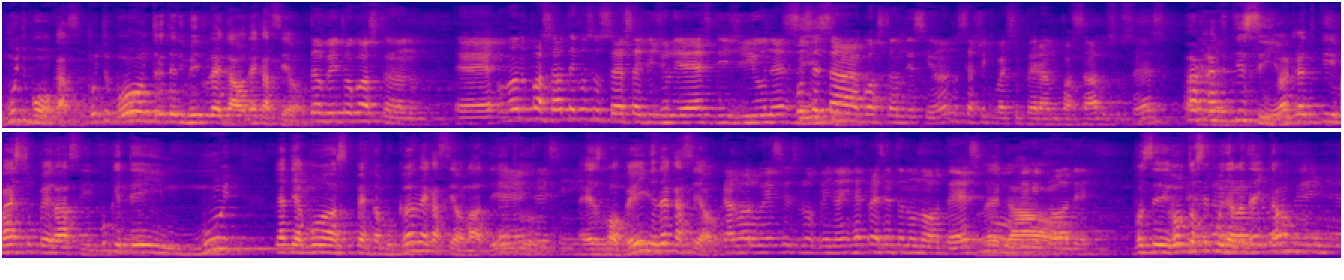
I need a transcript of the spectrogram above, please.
Muito bom, Cassiel. Muito bom, entretenimento legal, né, Cassiel? Também tô gostando. É, o ano passado teve um sucesso aí de Juliette, de Gil, né? Sim, Você sim. tá gostando desse ano? Você acha que vai superar ano passado o sucesso? Eu acredito que sim, eu acredito que vai superar sim, porque tem muito. Já tem algumas pernambucanas, né, Cassiel, lá dentro. Tem, tem sim. É Eslovênia, né, Cassiel? Caruaruense Eslovênia aí representando o Nordeste no Legal. Big Brother. Você, vamos torcer por ela, né, então? Eslovênia,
